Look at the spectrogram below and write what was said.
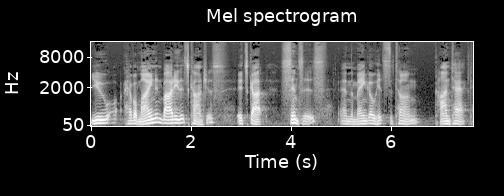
You have a mind and body that's conscious. It's got senses, and the mango hits the tongue, contact,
